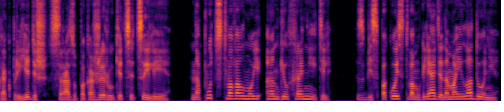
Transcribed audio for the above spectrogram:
«Как приедешь, сразу покажи руки Цицилии», — напутствовал мой ангел-хранитель, с беспокойством глядя на мои ладони.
